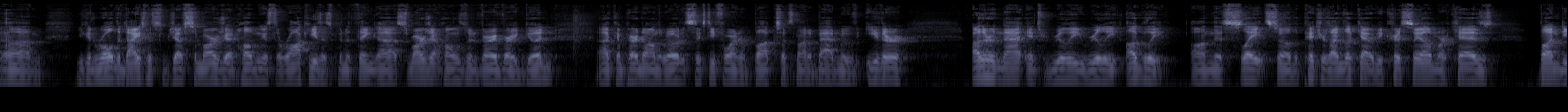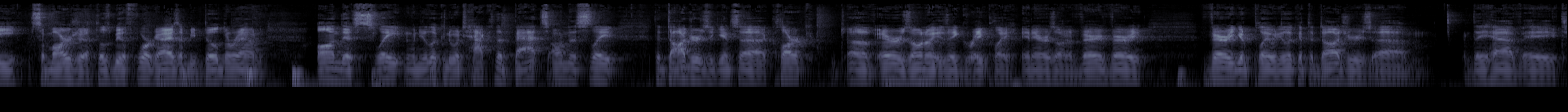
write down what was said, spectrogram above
Um, you can roll the dice with some Jeff Samardzija at home against the Rockies. That's been a thing. Uh, Samardzija at home's been very, very good uh, compared to on the road at 6400 bucks. So it's not a bad move either. Other than that, it's really, really ugly on this slate. So the pitchers I look at would be Chris Sale, Marquez, Bundy, Samardzija. Those would be the four guys I'd be building around on this slate. And when you're looking to attack the bats on this slate, the Dodgers against uh, Clarke of Arizona is a great play in Arizona. Very, very, very good play. When you look at the Dodgers, um, they have a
